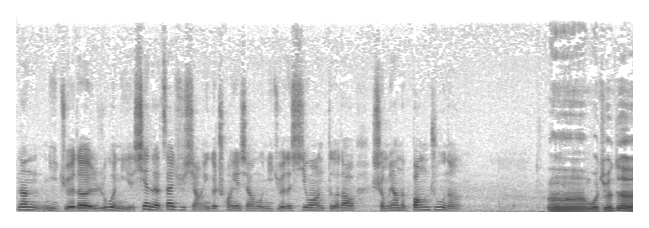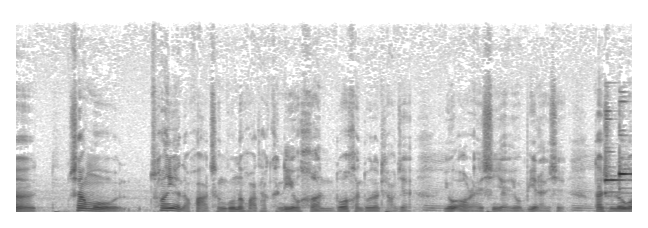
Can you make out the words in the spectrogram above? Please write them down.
那你觉得，如果你现在再去想一个创业项目，你觉得希望得到什么样的帮助呢？嗯，我觉得项目创业的话，成功的话，它肯定有很多很多的条件，有偶然性也有必然性。但是如果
